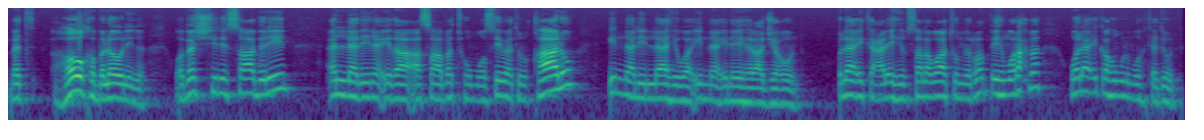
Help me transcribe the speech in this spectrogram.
met hoge beloningen. وَبَشِّرِ الصَّابِرِينَ الَّذِينَ إِذَا أَصَابَتْهُمْ مُصِيبَةٌ قَالُوا إِنَّا لِلَّهِ وَإِنَّا إِلَيْهِ راجعون. أولئك عليهم صلوات من ربهم ورحمة أولئك هم المهتدون.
